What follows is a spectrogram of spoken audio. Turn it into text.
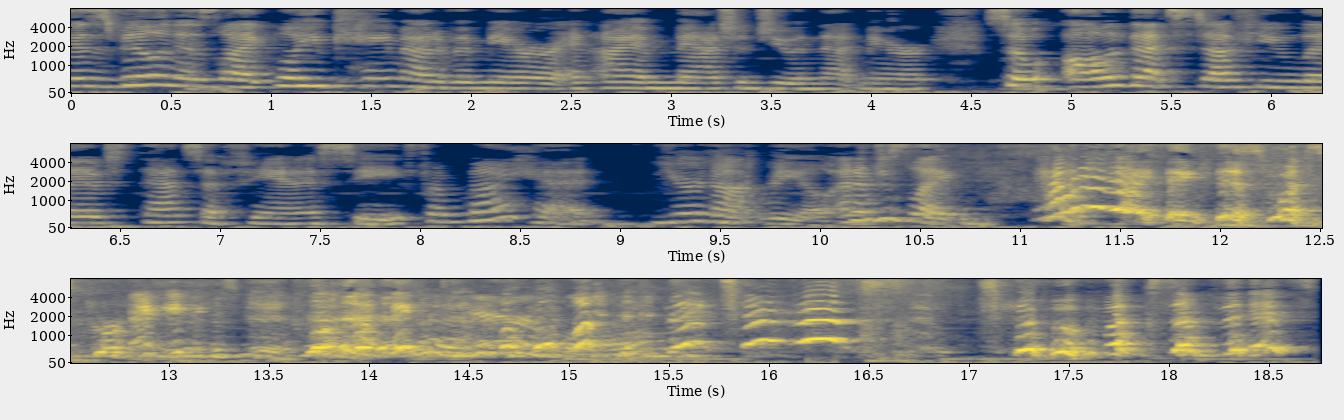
this villain is like, Well, you came out of a mirror and I imagined you in that mirror. So all of that stuff you lived, that's a fantasy from my head. You're not real. And I'm just like, How did I think this was great? Terrible. Two books! Two books of this.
